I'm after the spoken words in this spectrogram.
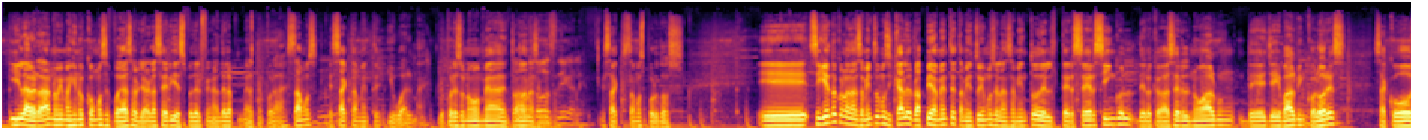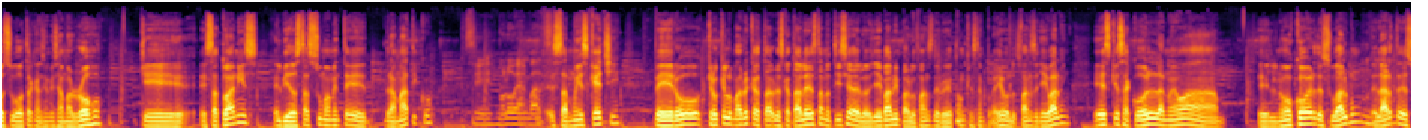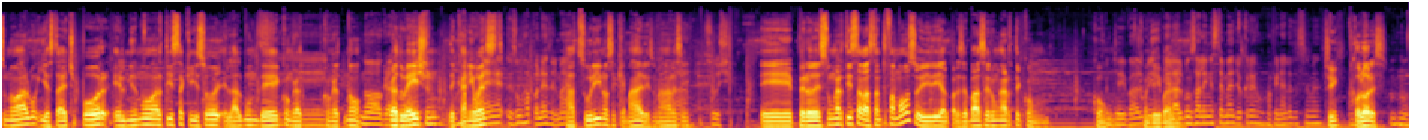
Y la verdad, no me imagino cómo se puede desarrollar la serie después del final de la primera temporada. Estamos exactamente igual, Mae. Yo por eso no me he adentrado en la Por dos, segunda. dígale. Exacto, estamos por dos. Eh, siguiendo con los lanzamientos musicales, rápidamente también tuvimos el lanzamiento del tercer single de lo que va a ser el nuevo álbum de J Balvin, Ujú. Colores. Sacó su otra canción que se llama Rojo, que está Tuanis. El video está sumamente dramático, Sí, no lo vean más. está muy sketchy, pero creo que lo más rescatable de esta noticia de lo de J Balvin para los fans de reggaetón que estén por ahí o los fans de J Balvin es que sacó la nueva el nuevo cover de su álbum, el Ujú. arte de su nuevo álbum y está hecho por el mismo artista que hizo el álbum de Sí. Congrat- Congrat- no, No, Graduation de Kanye japonés- West. Es un japonés el man. Hatsuri no sé qué madre, es una hora así. Eh, pero es un artista bastante famoso y, y al parecer va a hacer un arte con con, Con J Balvin. con J El álbum sale en este mes, yo creo, a finales de este mes. Sí, Ajá. colores. Ujú.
